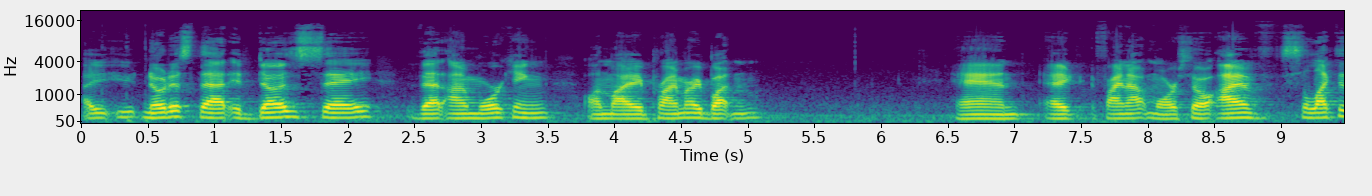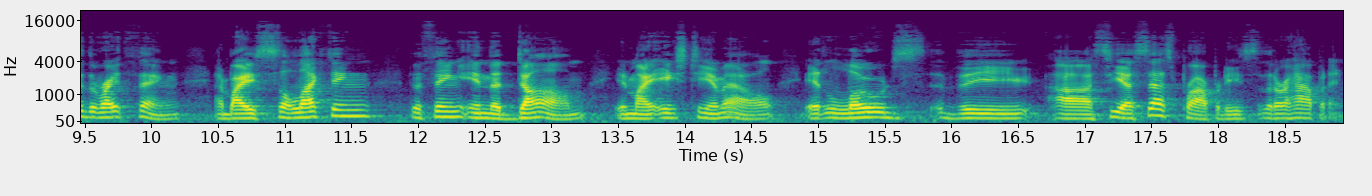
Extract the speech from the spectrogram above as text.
I notice that it does say that I'm working on my primary button and I find out more. So I've selected the right thing and by selecting the thing in the DOM in my HTML, it loads the uh, CSS properties that are happening.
